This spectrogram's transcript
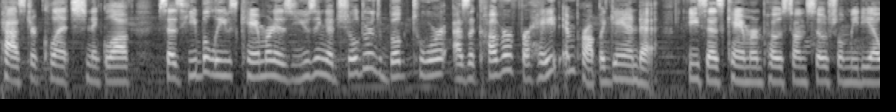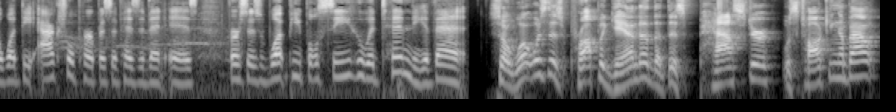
Pastor Clint Schnekloth says he believes Cameron is using a children's book tour as a cover for hate and propaganda. He says Cameron posts on social media what the actual purpose of his event is versus what people see who attend the event. So, what was this propaganda that this pastor was talking about?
